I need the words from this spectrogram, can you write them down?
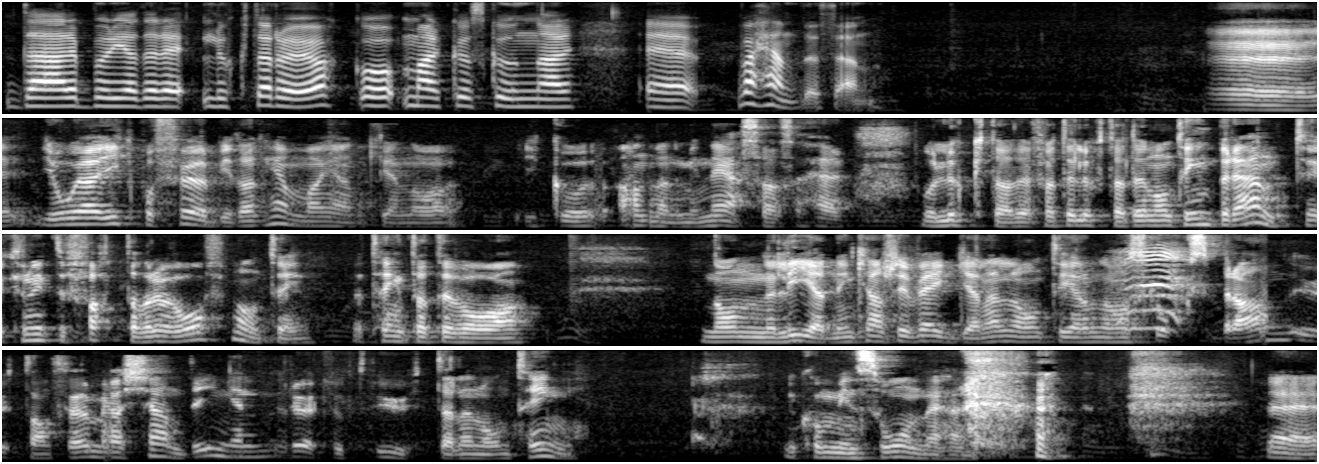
Där började det lukta rök. Och Markus Gunnar, eh, vad hände sen? Eh, jo, jag gick på förmiddagen hemma egentligen och gick och använde min näsa så här och luktade för att det luktade någonting bränt. Jag kunde inte fatta vad det var för någonting. Jag tänkte att det var någon ledning kanske i väggarna eller någonting, eller någon skogsbrand utanför, men jag kände ingen röklukt ute eller någonting. Nu kom min son med här. Eh,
